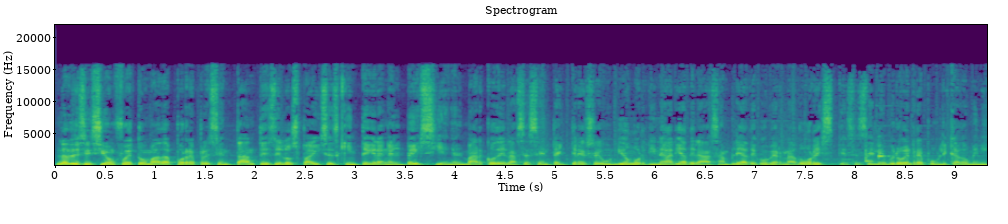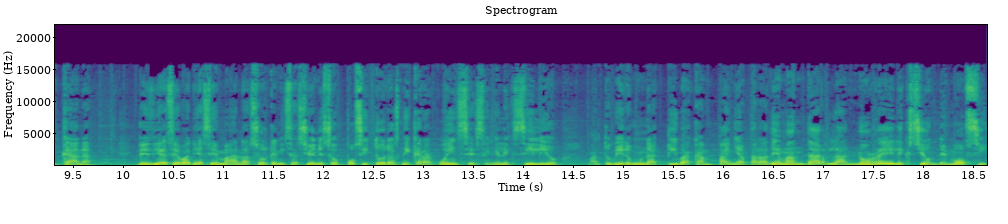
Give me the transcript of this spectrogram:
La decisión fue tomada por representantes de los países que integran el BESI en el marco de la 63 reunión ordinaria de la Asamblea de Gobernadores que se celebró en República Dominicana. Desde hace varias semanas, organizaciones opositoras nicaragüenses en el exilio mantuvieron una activa campaña para demandar la no reelección de Mossi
